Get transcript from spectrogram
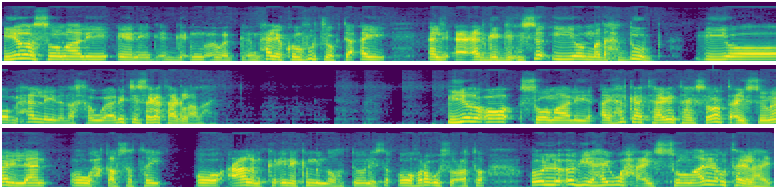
iyadoo soomaaliya maxaa la koonfur joogta ay argagixiso iyo madax duub iyo maxaa la yidhahdaa khawaarij isaga taag la'dahay iyada oo soomaaliya ay halkaa taagan tahay sababta ay somalilan oo wax qabsatay oo caalamka inay ka mid noqoto doonaysa oo hore u socoto oo la og yahay waxa ay soomaalina u tari lahayd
